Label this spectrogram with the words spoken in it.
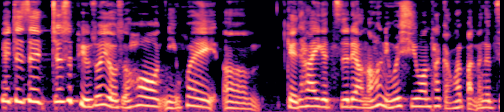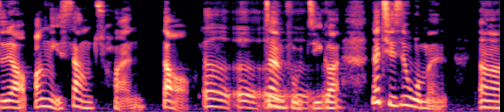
因为这是就是比如说有时候你会嗯，给他一个资料，然后你会希望他赶快把那个资料帮你上传到嗯嗯，政府机关。那其实我们呃，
